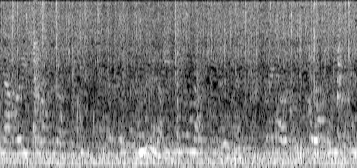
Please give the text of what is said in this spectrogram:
Thank you.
